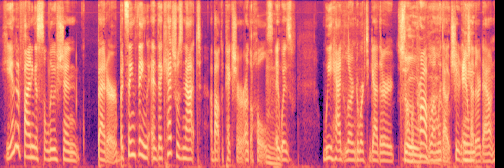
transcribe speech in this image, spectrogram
he ended up finding a solution better. But same thing. The catch was not about the picture or the holes, mm-hmm. it was we had to learn to work together to solve a problem without shooting each other down.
